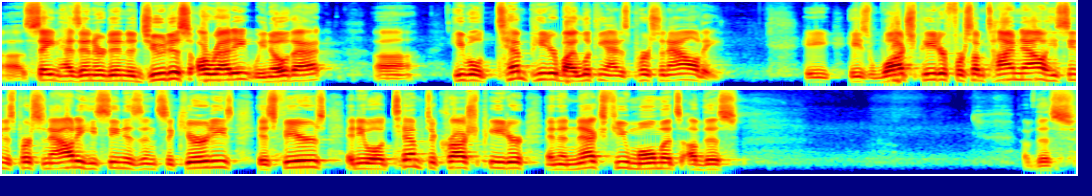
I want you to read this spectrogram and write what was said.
Uh, Satan has entered into Judas already. We know that. Uh, he will tempt Peter by looking at his personality. He, he's watched Peter for some time now. He's seen his personality, he's seen his insecurities, his fears, and he will attempt to crush Peter in the next few moments of this, of this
